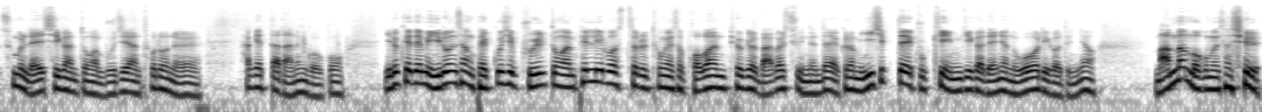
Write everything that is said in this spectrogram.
24시간 동안 무제한 토론을 하겠다라는 거고 이렇게 되면 이론상 199일 동안 필리버스터를 통해서 법안 표결 막을 수 있는데 그럼 20대 국회 임기가 내년 5월이거든요. 맘만 먹으면 사실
